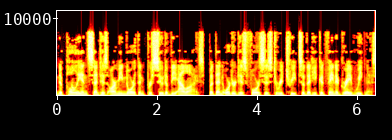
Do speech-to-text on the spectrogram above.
Napoleon sent his army north in pursuit of the Allies, but then ordered his forces to retreat so that he could feign a grave weakness.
